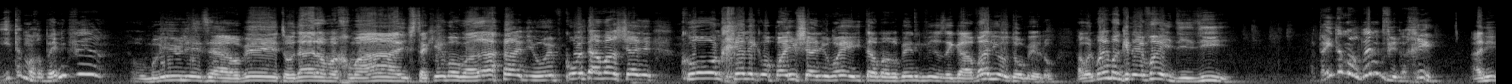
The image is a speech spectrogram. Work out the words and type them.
לאיתמר בן גביר? אומרים לי את זה הרבה, תודה על המחמאה, אני מסתכל במראה, אני אוהב כל דבר שאני, כל חלק בפעמים שאני רואה איתמר בן גביר זה גאווה להיות דומה לו. אבל מה עם הגניבה, ידידי? אתה איתמר בן גביר, אחי. אני,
